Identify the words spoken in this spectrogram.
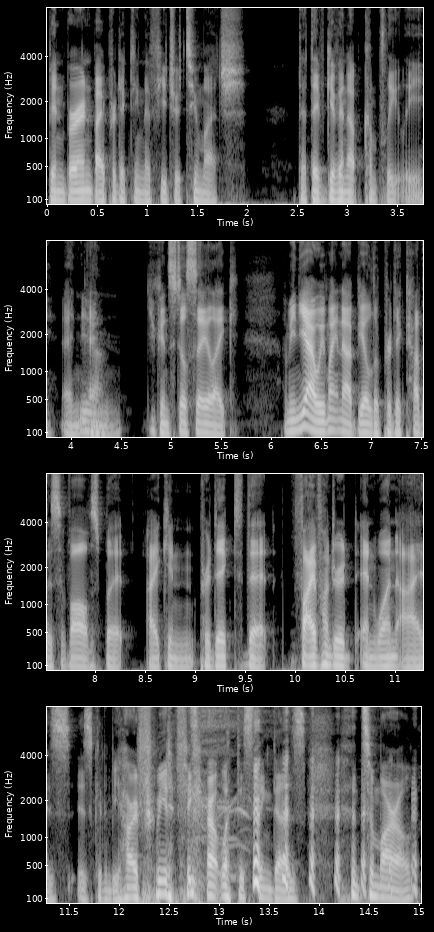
been burned by predicting the future too much that they've given up completely and Yeah. and you can still say like i mean yeah we might not be able to predict how this evolves but i can predict that 501 eyes is going to be hard for me to figure out what this thing does tomorrow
